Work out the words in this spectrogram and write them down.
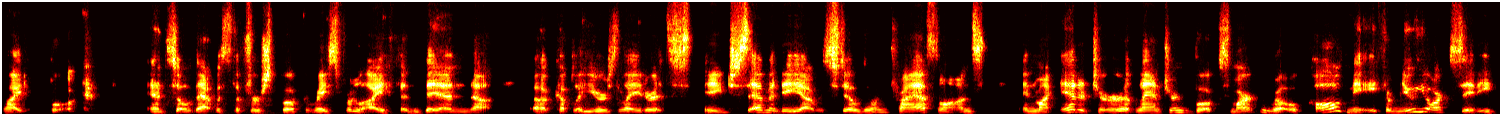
write a book. And so that was the first book, A Race for Life. And then uh, a couple of years later, at age 70, I was still doing triathlons. And my editor at Lantern Books, Martin Rowe, called me from New York City.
